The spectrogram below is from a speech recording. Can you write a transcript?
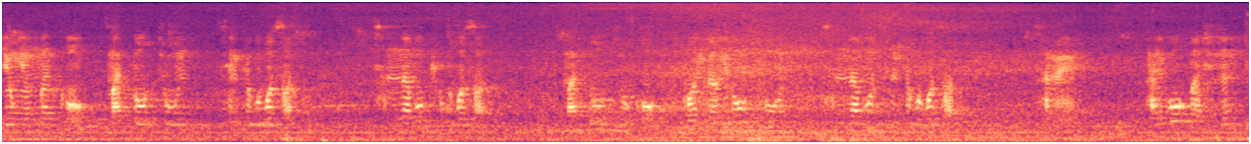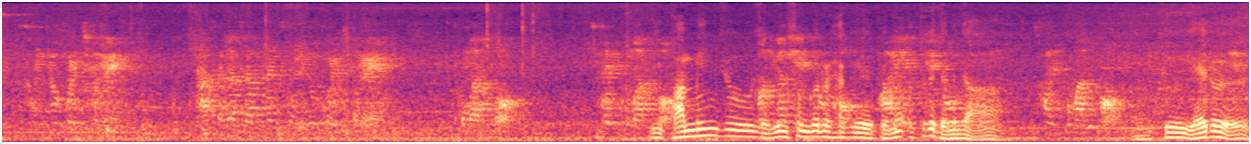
영양 많고 맛도 좋은 생표고버섯, 참나무 표고버섯, 맛도 좋고 건강에도 좋은 참나무 생표고버섯, 참외, 달고 맛있는 송주굴청외, 아삭아삭한 송주굴청외, 토마토, 이 반민주적인 선거를 하게 되면 어떻게 되느냐. 그 예를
